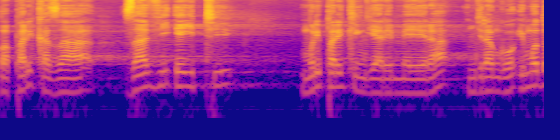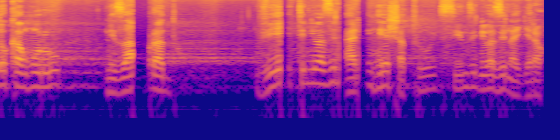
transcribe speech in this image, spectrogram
baparika za za V8 muri parikingi ya Remera ngira ngo imodoka nkuru ni za Prado. V8 niba zina nk'eshatu sinzi niba zinageraho.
